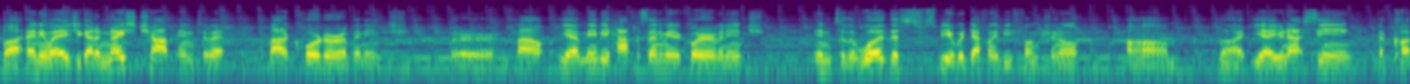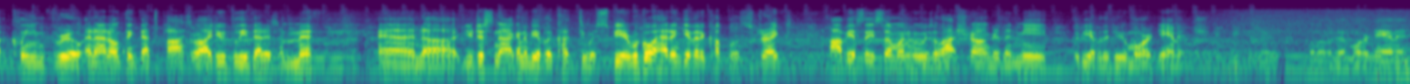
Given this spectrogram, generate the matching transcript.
But anyways, you got a nice chop into it, about a quarter of an inch, or about, yeah, maybe half a centimeter, quarter of an inch into the wood. This spear would definitely be functional. Um, but yeah, you're not seeing the cut clean through, and I don't think that's possible. I do believe that is a myth, and uh, you're just not going to be able to cut through a spear. We'll go ahead and give it a couple of strikes. Obviously, someone who is a lot stronger than me would be able to do more damage. If We can do a little bit more damage.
